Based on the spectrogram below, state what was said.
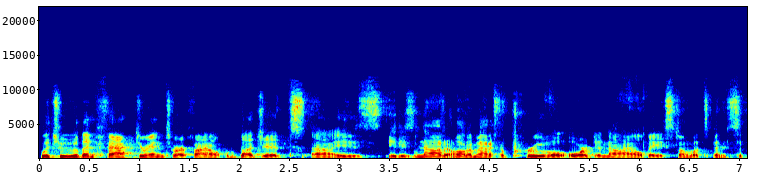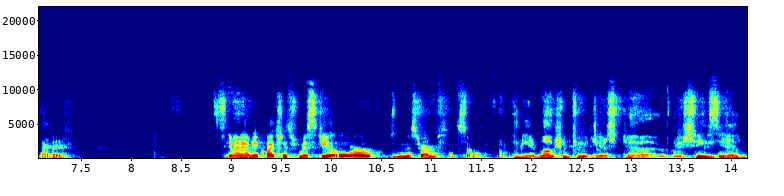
which we will then factor into our final budget, uh, is, it is not an automatic approval or denial based on what's been submitted. Does anyone have any questions for Ms. Steele or Mr. Emerson? Sorry. You need a motion to just, uh, receive them.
